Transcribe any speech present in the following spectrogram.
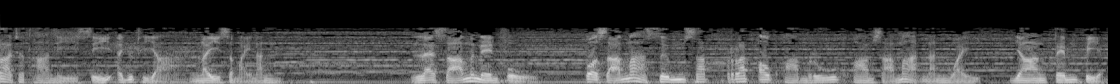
ราชธานีศรีอยุธยาในสมัยนั้น และสามเณรปู่ ก็สามารถซึมซับรับเอาความรู้ความสามารถนั้นไว้ อย่างเต็มเปี่ยม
